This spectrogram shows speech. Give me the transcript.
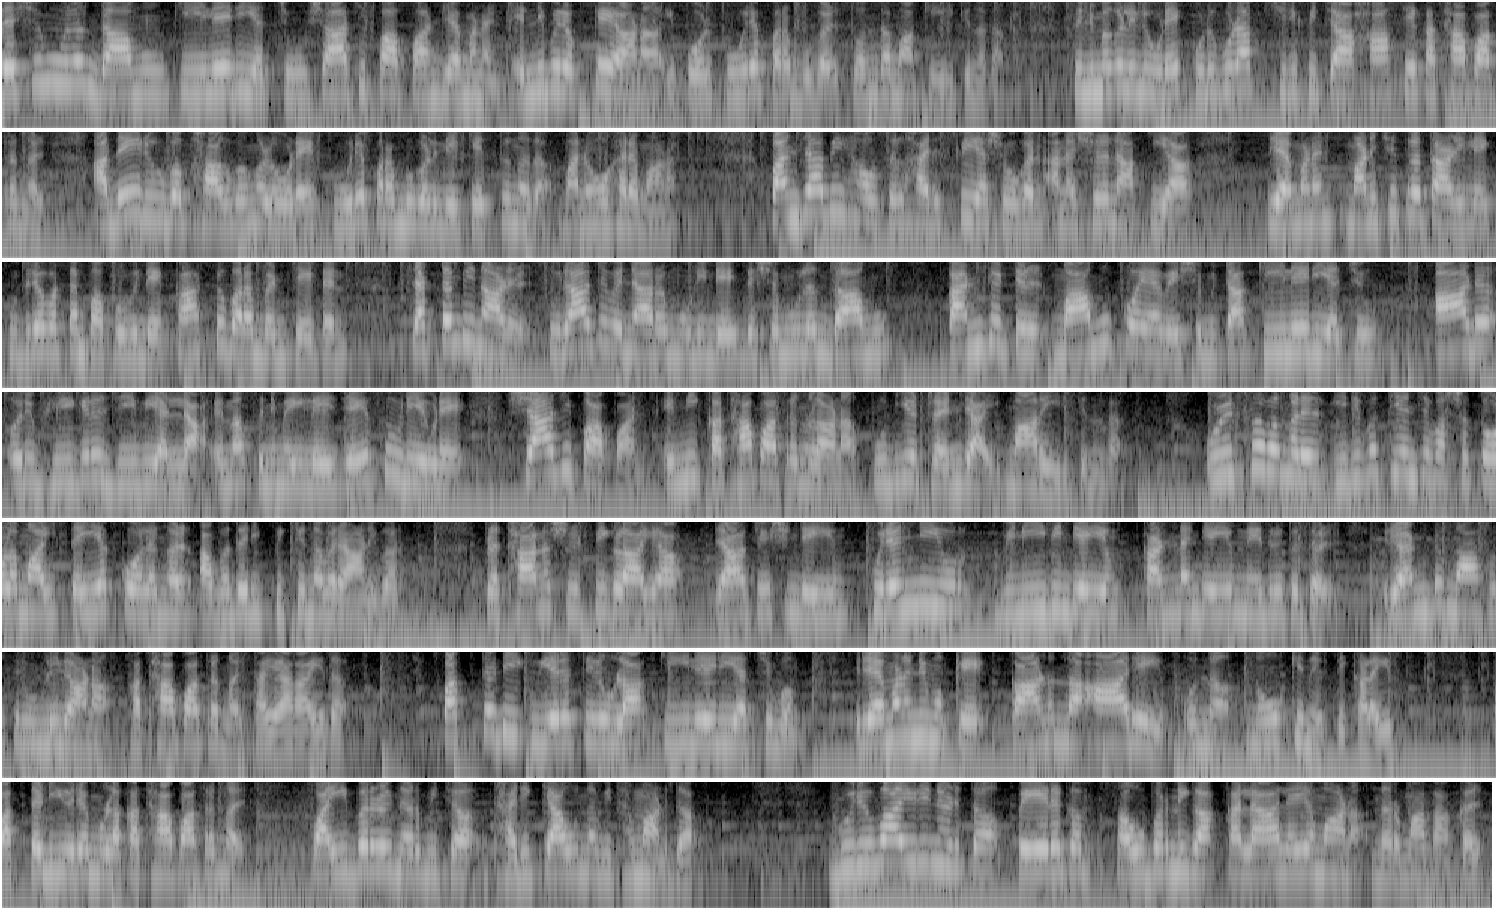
ദശമൂലം ദാമു കീലേരി അച്ചു ഷാജി പാപ്പാൻ രമണൻ എന്നിവരൊക്കെയാണ് ഇപ്പോൾ പൂരപ്പറമ്പുകൾ സ്വന്തമാക്കിയിരിക്കുന്നത്. സിനിമകളിലൂടെ കുടുകുടാ ചിരിപ്പിച്ച ഹാസ്യ കഥാപാത്രങ്ങൾ അതേ രൂപഭാവങ്ങളോടെ പൂരപ്പറമ്പുകളിലേക്ക് എത്തുന്നത് മനോഹരമാണ്. പഞ്ചാബി ഹൗസിൽ ഹരിശ്രീ അശോകൻ അനശ്വരനാക്കിയ രമണൻ മണിച്ചിത്രത്താഴിലെ കുതിരവട്ടം പപ്പുവിന്റെ കാട്ടുപറമ്പൻ ചേട്ടൻ ചട്ടമ്പി നാടിൽ സുരാജ് വെഞ്ഞാറമൂടിന്റെ ദശമൂലം ദാമു കൺകെട്ടിൽ മാമുക്കോയ വേഷമിട്ട കീലേരി അച്ചു ആട് ഒരു ഭീകര ജീവിയല്ല എന്ന സിനിമയിലെ ജയസൂര്യയുടെ ഷാജി പാപ്പാൻ എന്നീ കഥാപാത്രങ്ങളാണ് പുതിയ ട്രെൻഡായി മാറിയിരിക്കുന്നത്. ഉത്സവങ്ങളിൽ ഇരുപത്തിയഞ്ച് വർഷത്തോളമായി തെയ്യക്കോലങ്ങൾ അവതരിപ്പിക്കുന്നവരാണിവർ. പ്രധാന ശില്പികളായ രാജേഷിന്റെയും കുരന്നിയൂർ വിനീതിന്റെയും കണ്ണന്റെയും നേതൃത്വത്തിൽ രണ്ട് മാസത്തിനുള്ളിലാണ് കഥാപാത്രങ്ങൾ തയ്യാറായത്. പത്തടി ഉയരത്തിലുള്ള കീലേരി അച്ചുവും രമണനുമൊക്കെ കാണുന്ന ആരെയും ഒന്ന് നോക്കി നിർത്തിക്കളയും. പത്തടി ഉയരമുള്ള കഥാപാത്രങ്ങൾ ഫൈബറിൽ നിർമ്മിച്ച് ധരിക്കാവുന്ന വിധമാണിത്. ഗുരുവായൂരിനടുത്ത് പേരകം സൗവർണിക കലാലയമാണ് നിർമ്മാതാക്കൾ.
